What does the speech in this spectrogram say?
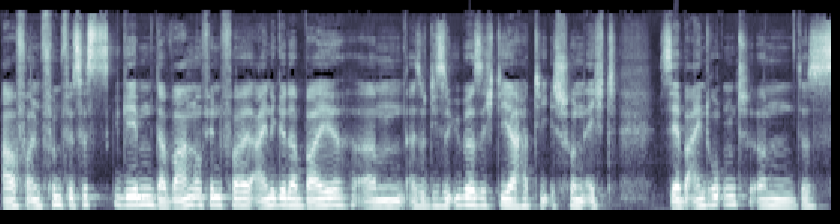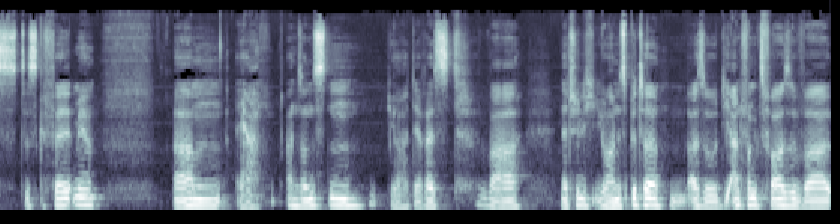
aber vor allem fünf Assists gegeben, da waren auf jeden Fall einige dabei. Ähm, also diese Übersicht, die er hat, die ist schon echt sehr beeindruckend. Ähm, das, das gefällt mir. Ähm, ja, ansonsten, ja, der Rest war Natürlich Johannes Bitter, also die Anfangsphase war,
